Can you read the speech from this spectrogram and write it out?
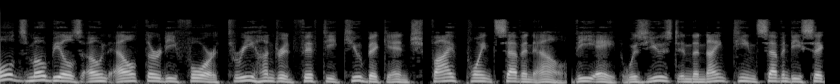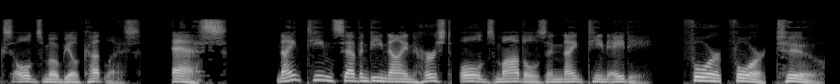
Oldsmobile's own L34 350 cubic inch 5.7 L V8 was used in the 1976 Oldsmobile Cutlass S, 1979 Hurst Olds models and 1980 4 4 2.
